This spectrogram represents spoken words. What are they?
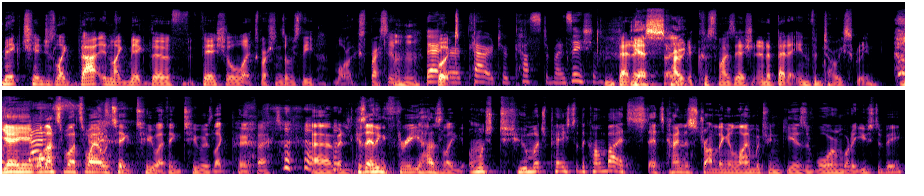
make changes like that and like make the facial expressions obviously more expressive, Better but character customization. better Yes, I- character customization and a better inventory screen. yeah, yeah. Well, that's that's why I would take two. I think two is like perfect because I think three has like almost too much pace to the combat. It's it's kind of straddling a line between Gears of War and what it used to be,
